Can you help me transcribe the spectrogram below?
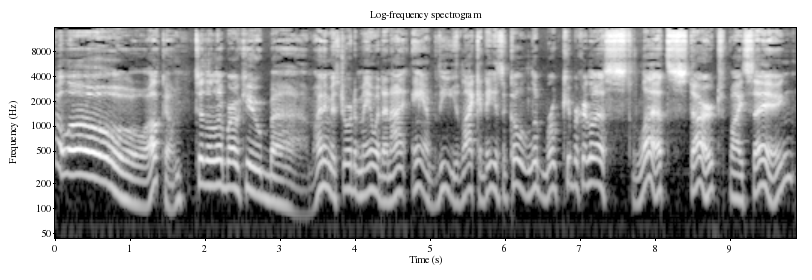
Hello, welcome to the LibroCube. Uh, my name is Jordan Maywood, and I am the lackadaisical Librocubicularist. Let's start by saying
